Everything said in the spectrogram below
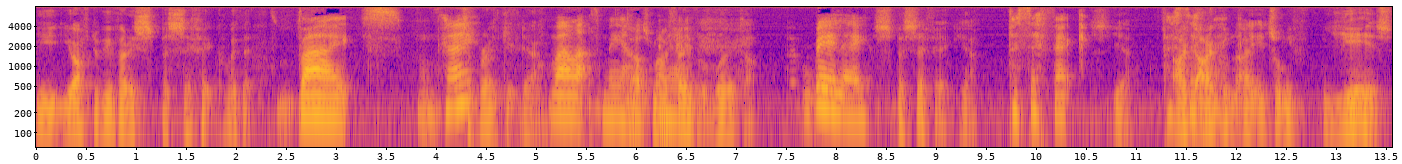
You, you have to be very specific with it Right. Okay. To break it down. Well, that's me. That's my favourite word. That Really? specific. Yeah. Pacific. Yeah. I, I couldn't. I, it took me years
